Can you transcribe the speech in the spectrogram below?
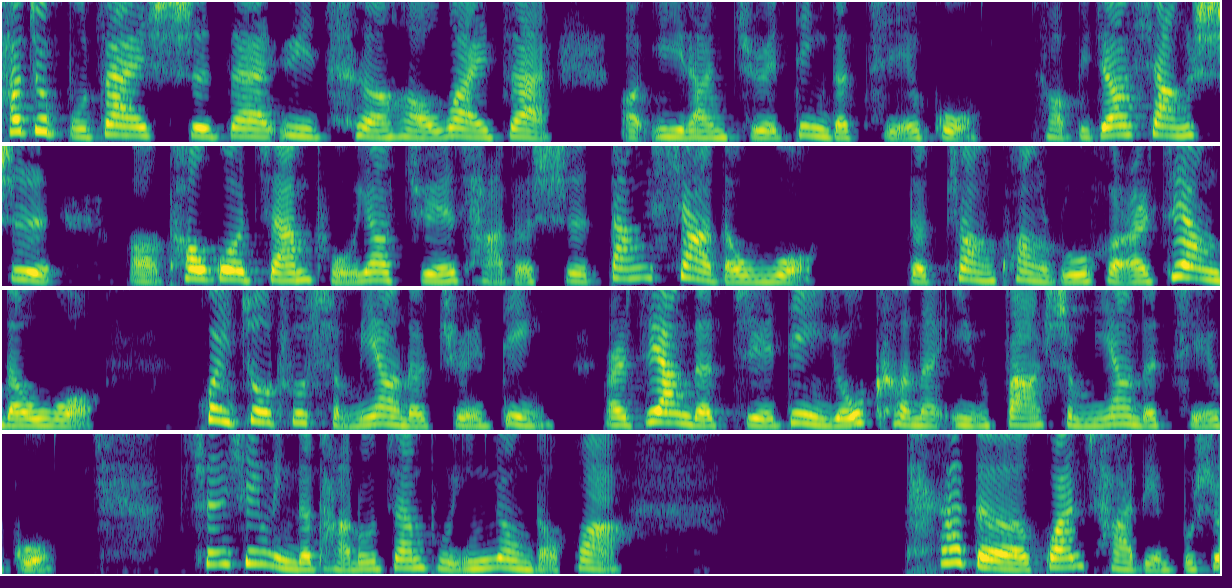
它就不再是在预测和外在呃已然决定的结果，好，比较像是。哦，透过占卜要觉察的是当下的我的状况如何，而这样的我会做出什么样的决定，而这样的决定有可能引发什么样的结果。身心灵的塔罗占卜应用的话，它的观察点不是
